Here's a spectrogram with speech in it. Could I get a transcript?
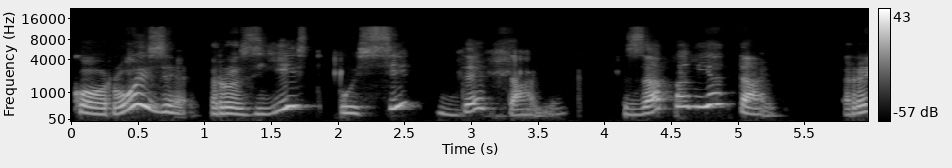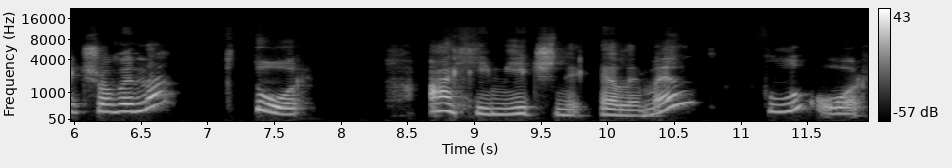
Корозія роз'їсть усі деталі. Запам'ятай, речовина фтор, а хімічний елемент флуор.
